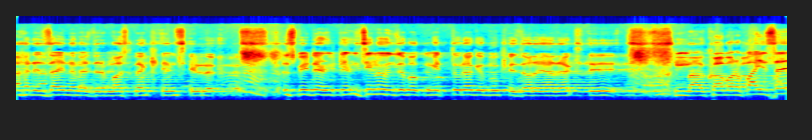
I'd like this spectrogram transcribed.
আহারে যাই নামাজের মশলা কিনছিল স্পিডে কিনছিল, যুবক মৃত্যুর আগে বুকে জড়াইয়া রাখছে। মা খবর পাইছে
